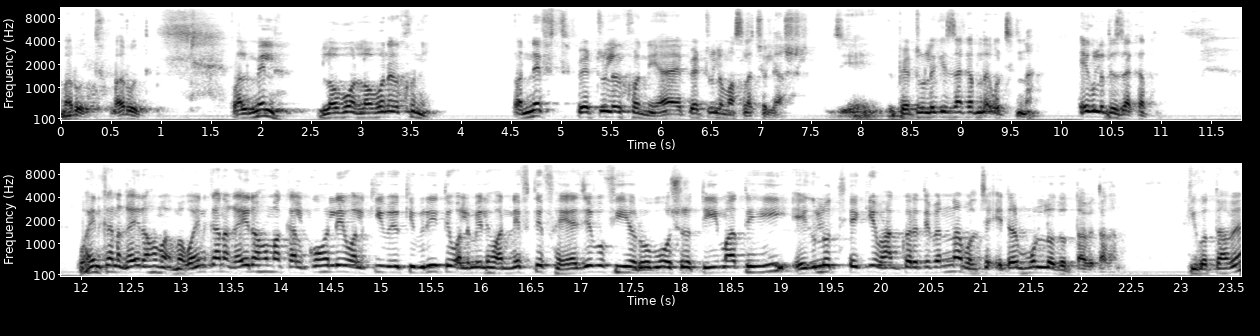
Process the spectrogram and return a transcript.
বারুদ বারুদ। বল মিল, লবণ, লবণের খনি নেফট পেট্রোলের খনি হ্যাঁ পেট্রোলের মশলা চলে আসলো। জি, পেট্রোলে কি জাকাত লাগছে না? এগুলোতে জাকাত। গাই গাই কাল কোহলে ওয়াল কিবরিতে ওয়াল মিল হওয়া নেফতে ফি রোব এগুলো থেকে ভাগ করে দেবেন না, বলছে এটার মূল্য ধরতে হবে তখন। কি করতে হবে?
